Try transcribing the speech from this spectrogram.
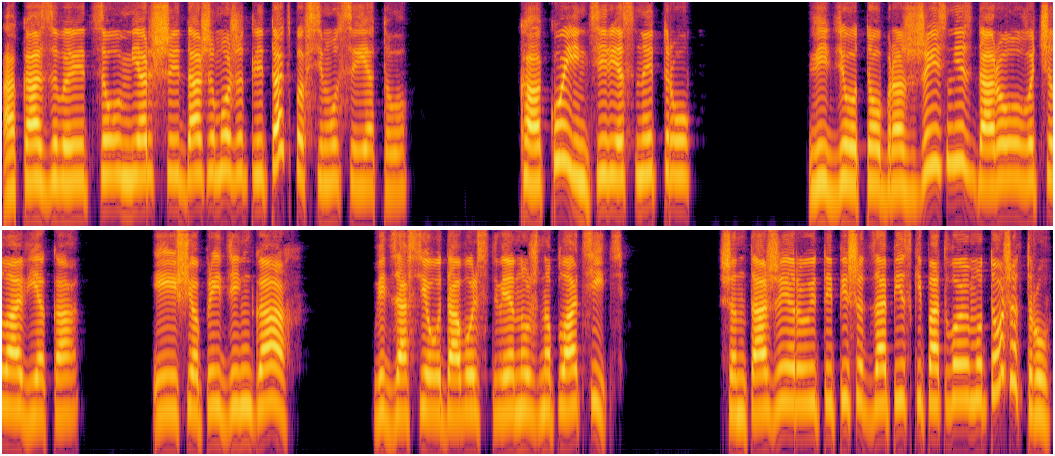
Оказывается, умерший даже может летать по всему свету. Какой интересный труп. Ведет образ жизни здорового человека. И еще при деньгах. Ведь за все удовольствие нужно платить. Шантажирует и пишет записки, по-твоему, тоже труп?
